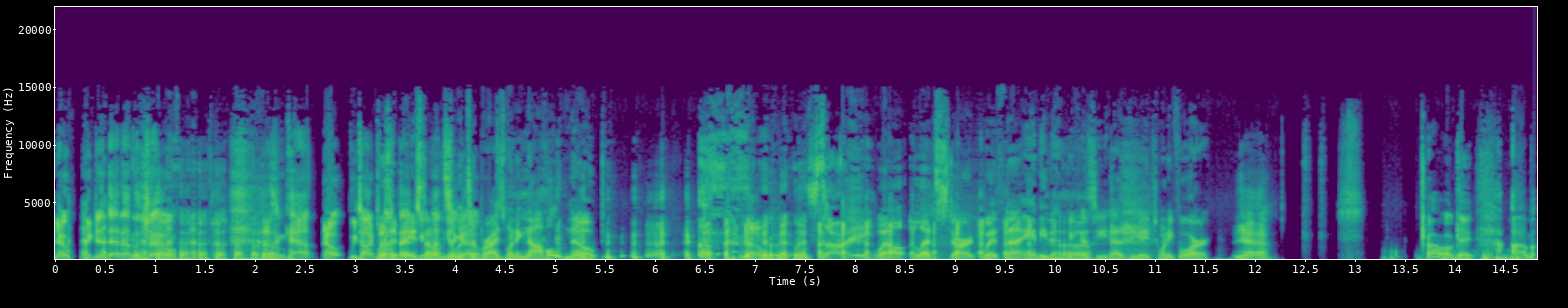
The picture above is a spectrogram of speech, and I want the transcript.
nope, we did that on the show. Doesn't count. Nope, we talked was about it that based two on a months Pulitzer ago. Prize winning novel? Nope. nope. Sorry. well, let's start with uh, Andy then, because he has the A twenty four. Yeah. Oh, okay. Um,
